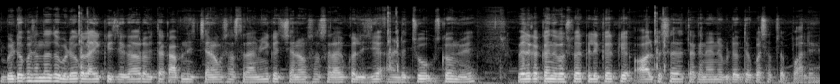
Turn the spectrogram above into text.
वीडियो पसंद है तो वीडियो को लाइक कीजिएगा और अभी तक आपने चैनल को सब्सक्राइब नहीं किया चैनल को सब्सक्राइब कर लीजिए एंड जो उसको बेल का उस पर क्लिक करके ऑल पे से तक नए वीडियो देखो सबसे पहले।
